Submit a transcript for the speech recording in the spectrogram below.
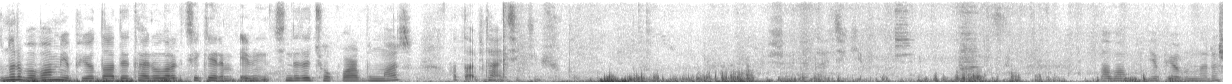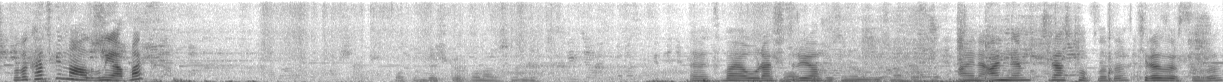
Bunları babam yapıyor. Daha detaylı olarak çekerim. Evin içinde de çok var bunlar. Hatta bir tane çekeyim şurada. Şöyle detay çekeyim. Babam yapıyor bunları. Baba kaç gün aldı bunu yapmak? 35 gün falan sürdü. Evet bayağı uğraştırıyor. Aynen annem kiraz topladı. Kiraz hırsızı.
